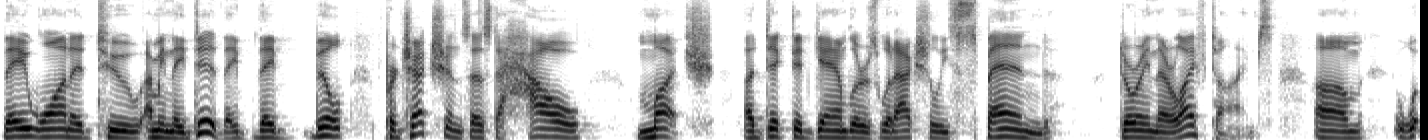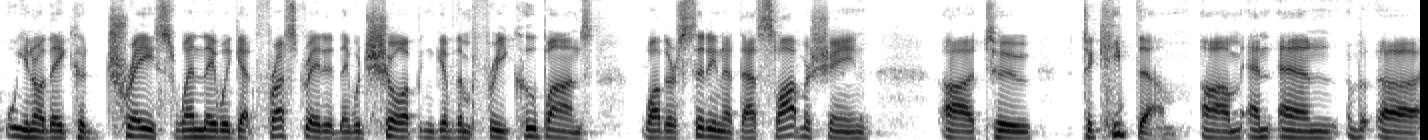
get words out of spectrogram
they wanted to i mean they did. They they built projections as to how much addicted gamblers would actually spend during their lifetimes. Um, you know they could trace when they would get frustrated. They would show up and give them free coupons while they're sitting at that slot machine uh, to to keep them um, and and uh,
